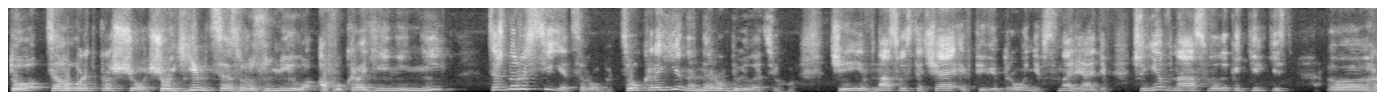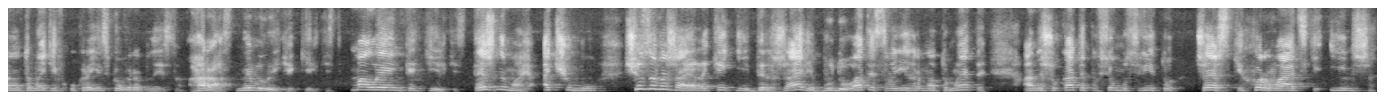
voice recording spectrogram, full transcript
то це говорить про що? Що їм це зрозуміло, а в Україні ні. Це ж не Росія це робить, це Україна не робила цього. Чи в нас вистачає fpv дронів, снарядів, чи є в нас велика кількість е, гранатометів українського виробництва? Гаразд, невелика кількість, маленька кількість теж немає. А чому? Що заважає ракетній державі будувати свої гранатомети, а не шукати по всьому світу чешські, хорватські, інше?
